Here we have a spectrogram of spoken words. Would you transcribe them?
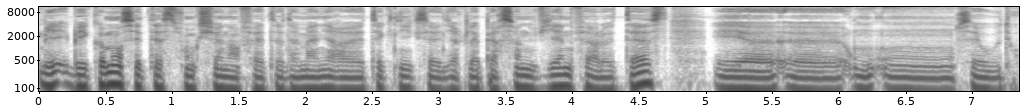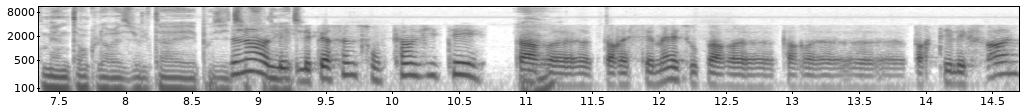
Mais, mais, comment ces tests fonctionnent en fait de manière euh, technique? Ça veut dire que la personne vient faire le test et euh, on, sait au bout de combien de temps que le résultat est positif Non, non, les, les, personnes sont invitées par, ah. par SMS ou par, par, par téléphone.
